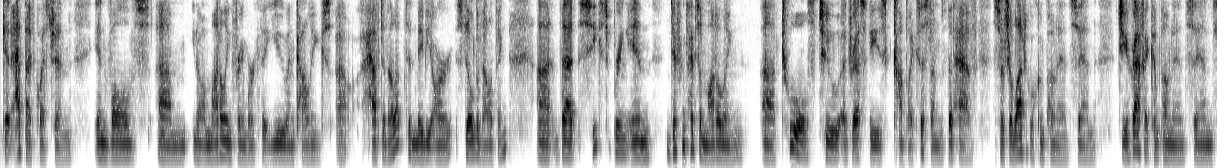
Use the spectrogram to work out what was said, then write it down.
get at that question involves um, you know a modeling framework that you and colleagues uh, have developed and maybe are still developing uh, that seeks to bring in different types of modeling uh, tools to address these complex systems that have sociological components and geographic components and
